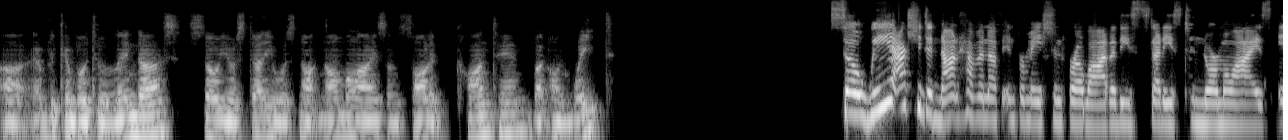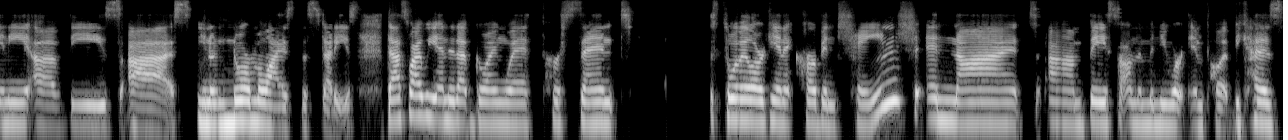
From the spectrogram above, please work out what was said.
uh, applicable to Linda's. So your study was not normalized on solid content, but on weight. So we actually did not have enough information for a lot of these studies to normalize any of these, uh, you know, normalize the studies. That's why we ended up going with percent soil organic carbon change and not um, based on the manure input because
